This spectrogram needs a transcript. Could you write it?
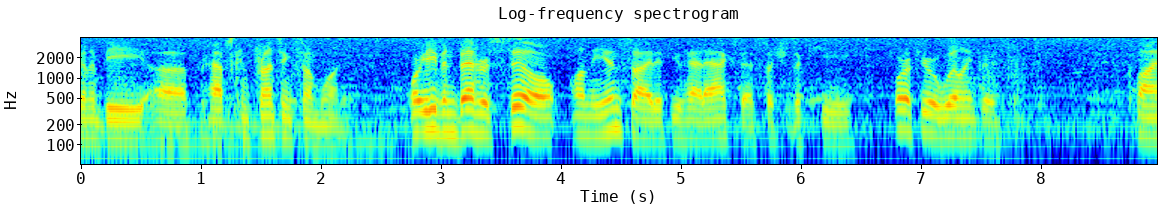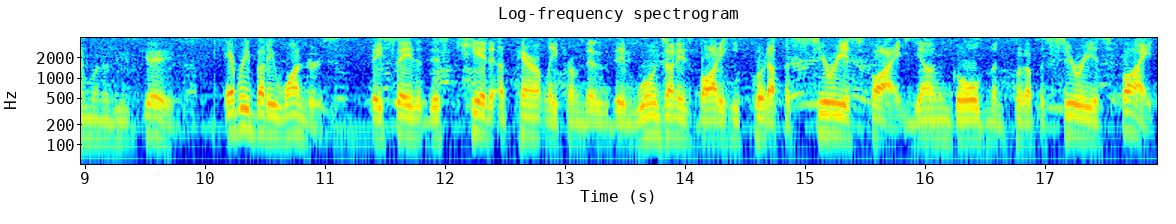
going to be uh, perhaps confronting someone. Or even better still, on the inside if you had access, such as a key, or if you were willing to climb one of these gates. Everybody wonders. They say that this kid, apparently from the, the wounds on his body, he put up a serious fight. Young Goldman put up a serious fight.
